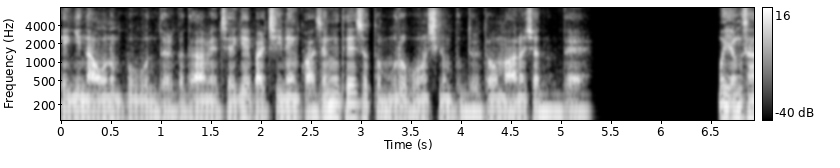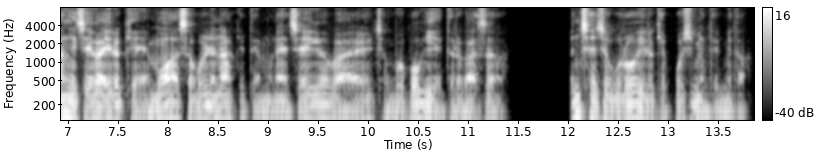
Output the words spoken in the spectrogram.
얘기 나오는 부분들 그 다음에 재개발 진행 과정에 대해서 또 물어보시는 분들도 많으셨는데 뭐 영상에 제가 이렇게 모아서 올려놨기 때문에 재개발 정보 보기에 들어가서 전체적으로 이렇게 보시면 됩니다.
